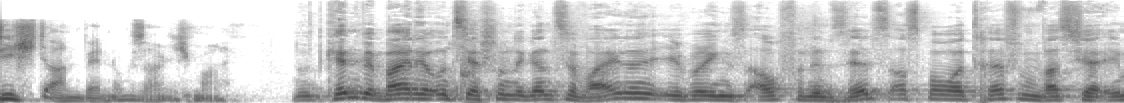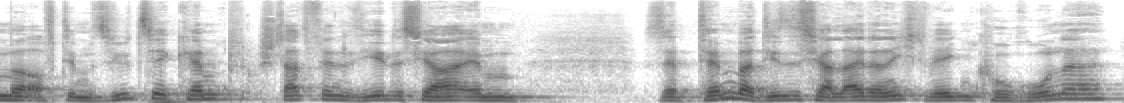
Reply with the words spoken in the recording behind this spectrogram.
Dichtanwendungen, sage ich mal. Nun kennen wir beide uns ja schon eine ganze Weile, übrigens auch von dem Selbstausbauertreffen, was ja immer auf dem Südseecamp stattfindet, jedes Jahr im September, dieses Jahr leider nicht wegen Corona.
